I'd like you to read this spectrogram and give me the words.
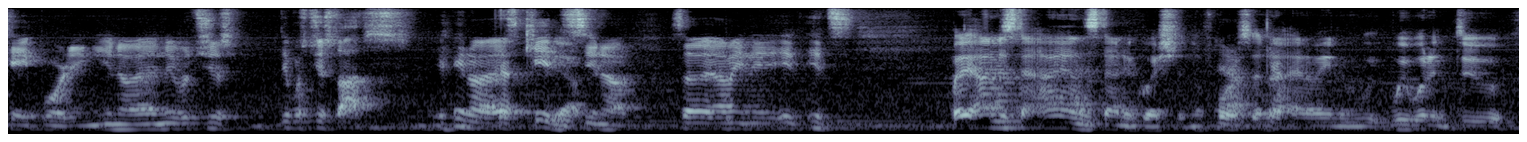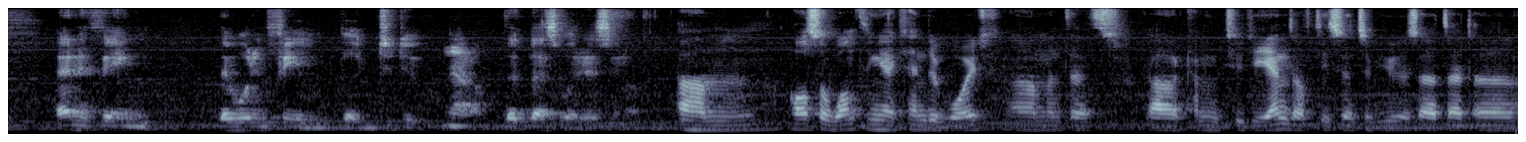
skateboarding. You know, and it was just it was just us. You know, as Yeah. kids. You know, so I mean it, it's But I understand. I understand the question, of course, and, I, and I mean, we, we wouldn't do anything that wouldn't feel good to do. no. That, that's what it is, you know. Um, also, one thing I can't avoid, um, and that's uh, coming to the end of this interview, is that, that uh,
